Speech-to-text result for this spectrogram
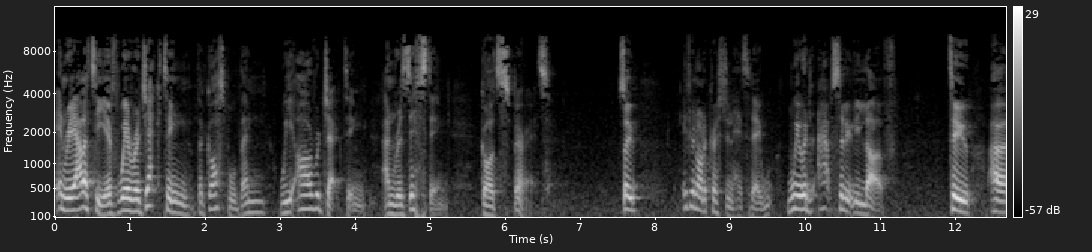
in reality, if we're rejecting the gospel, then we are rejecting and resisting God's Spirit. So, if you're not a Christian here today, we would absolutely love to uh,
